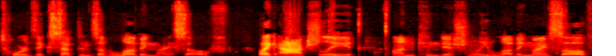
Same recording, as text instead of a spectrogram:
towards acceptance of loving myself. Like actually unconditionally loving myself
